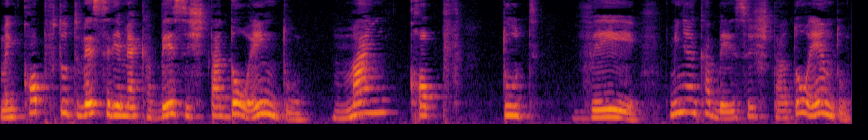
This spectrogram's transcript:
Mein Kopf tut weh seria minha cabeça está doendo. Mein Kopf tut weh. Minha cabeça está doendo.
